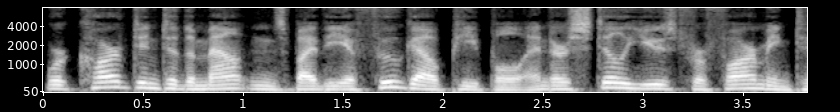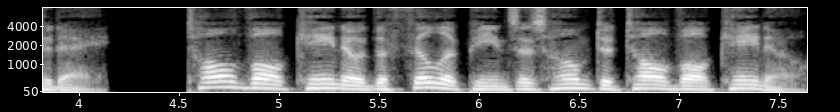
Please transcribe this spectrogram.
were carved into the mountains by the Ifugao people and are still used for farming today. Taal Volcano The Philippines is home to Taal Volcano,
